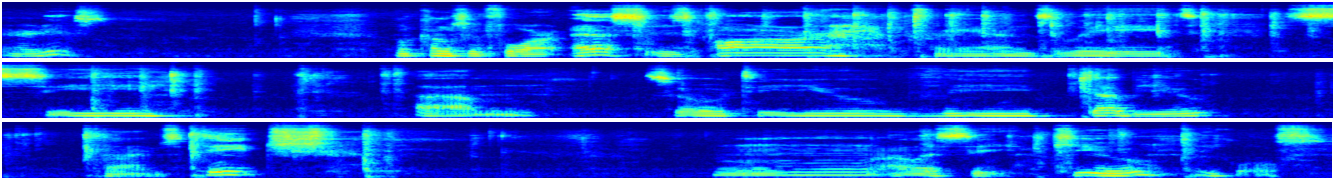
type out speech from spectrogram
There it is. What comes before S is R, translate C. Um, so TUVW times H. Mm, let's see. Q equals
